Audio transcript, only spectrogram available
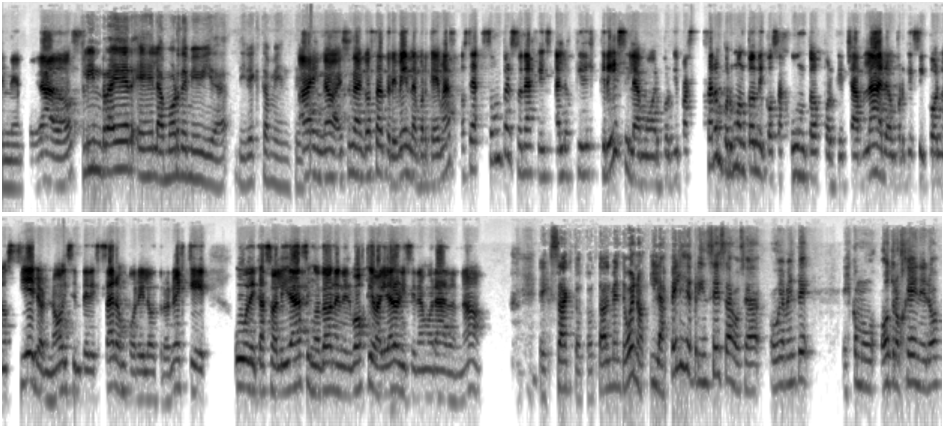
en Enredados. Flynn Rider es el amor de mi vida, directamente. Ay, no, es una cosa tremenda, porque además, o sea, son personajes a los que descrees el amor, porque pasaron por un montón de cosas juntos, porque charlaron, porque se conocieron, ¿no? Y se interesaron por el otro. No es que, uh, de casualidad se encontraron en el bosque, bailaron y se enamoraron, ¿no? Exacto, totalmente. Bueno, y las pelis de princesas, o sea, obviamente es como otro género,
